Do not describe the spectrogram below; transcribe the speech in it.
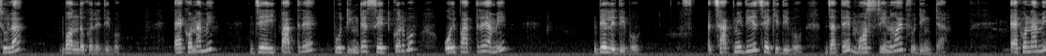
চুলা বন্ধ করে দিব। এখন আমি যেই পাত্রে পুটিংটা সেট করব, ওই পাত্রে আমি ঢেলে দিব। ছাকনি দিয়ে ছেঁকে দিব, যাতে মসৃণ হয় পুডিংটা এখন আমি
